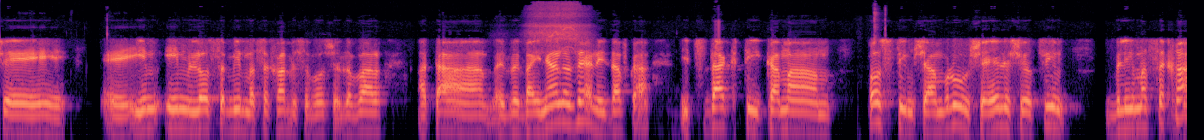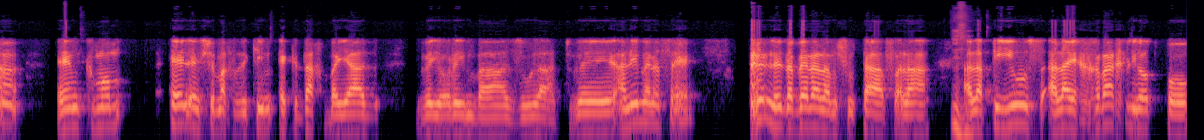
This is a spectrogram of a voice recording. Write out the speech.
שאם אם לא שמים מסכה בסופו של דבר, אתה... ובעניין הזה אני דווקא הצדקתי כמה פוסטים שאמרו שאלה שיוצאים בלי מסכה הם כמו אלה שמחזיקים אקדח ביד ויורים בזולת. ואני מנסה לדבר על המשותף, על, ה, על הפיוס, על ההכרח להיות פה.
